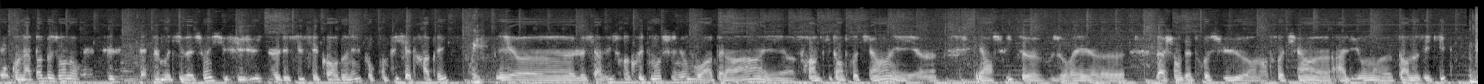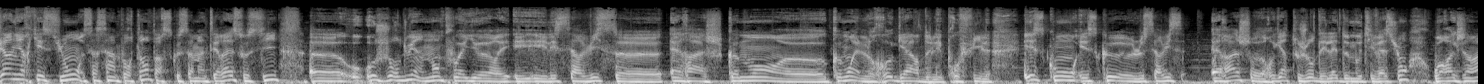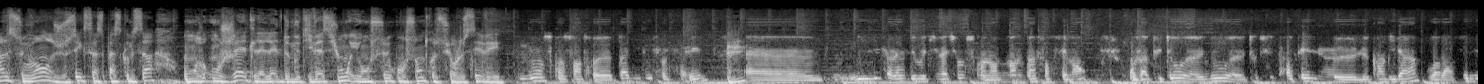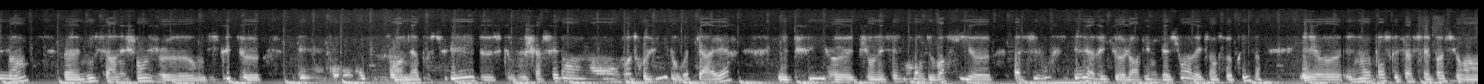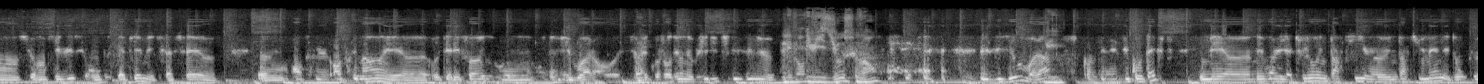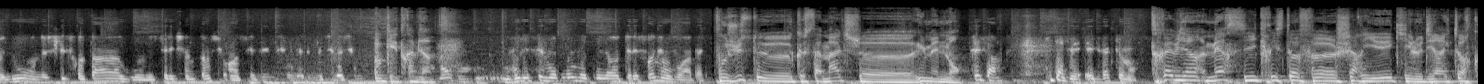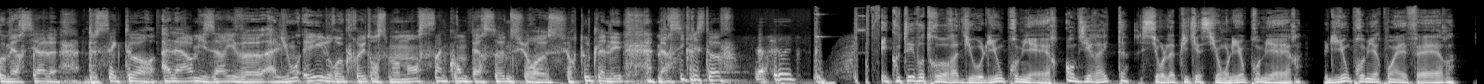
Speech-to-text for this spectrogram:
donc on n'a pas besoin d'envoyer une lettre de motivation. Il suffit juste de laisser ses coordonnées pour qu'on puisse être rappelé. Oui. Et euh, le service recrutement chez nous vous rappellera et euh, fera un petit entretien. Et, euh, et ensuite, euh, vous aurez euh, la chance d'être reçu en entretien euh, à Lyon euh, par nos équipes. Dernière question, ça c'est important parce que ça m'intéresse aussi. Euh, au- Aujourd'hui, un employeur et, et- et les services euh, RH, comment euh, comment elles regardent les profils? Est-ce qu'on, est-ce que le service RH regarde toujours des lettres de motivation? Ou en règle générale, souvent, je sais que ça se passe comme ça, on, on jette la lettre de motivation et on se concentre sur le CV. Nous, on se concentre pas du tout sur le CV, euh, ni sur la de motivation, parce qu'on n'en demande pas forcément. On va plutôt, nous, tout de suite tremper le, le candidat, ou alors c'est l'humain, nous, c'est un échange. euh, on discute de, des, raisons qui vous ont amené à postuler, de ce que vous cherchez dans, dans votre vie, dans votre carrière. Et puis, euh, et puis on essaie de voir si, euh, bah, si vous fitez avec euh, l'organisation, avec l'entreprise. Et, euh, et nous, on pense que ça se fait pas sur un sur un CV, sur un bout de papier, mais que ça se fait euh, euh, entre, entre humains et euh, au téléphone ou, voix. Alors, euh, c'est vrai qu'aujourd'hui, on est obligé d'utiliser euh, Les visios souvent. les vidéos, voilà, Oui. compte tenu du contexte. Mais, euh, mais voilà, il y a toujours une partie, euh, une partie humaine et donc euh, nous, on ne filtre pas ou on ne sélectionne pas sur un CV ou sur une lettre de motivation. Ok, très bien. Vous, vous laissez votre nom, votre numéro de téléphone et on vous rappelle. Faut juste euh, que ça matche euh, humainement. C'est ça, tout à fait, exactement. Très bien, merci Christophe euh, Charrier qui est le directeur commercial de Sector Alarme. Ils arrivent à Lyon et ils recrutent en ce moment 50 personnes sur, sur toute l'année. Merci Christophe. Merci Loïc. Écoutez votre radio Lyon Première en direct sur l'application Lyon Première, lyonpremière.fr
